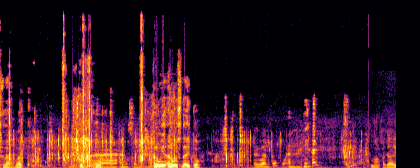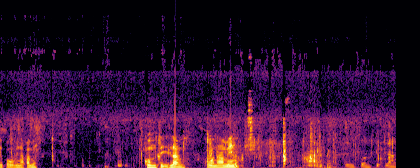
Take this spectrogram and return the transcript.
Salamat. Ano sa Anong anong isda ito? Aywan ko kung ano yan. Mga kadayo, pauwi na kami. Konti lang. Kuha namin. Ting konti lang.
